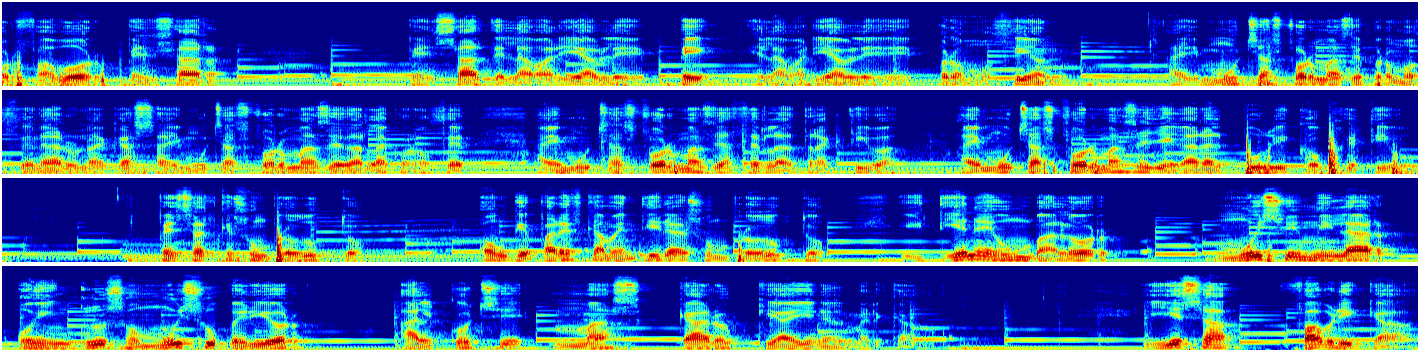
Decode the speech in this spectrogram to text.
por favor, pensar, pensad en la variable P, en la variable de promoción. Hay muchas formas de promocionar una casa, hay muchas formas de darla a conocer, hay muchas formas de hacerla atractiva, hay muchas formas de llegar al público objetivo. Pensad que es un producto, aunque parezca mentira, es un producto y tiene un valor muy similar o incluso muy superior al coche más caro que hay en el mercado. Y esa fábrica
